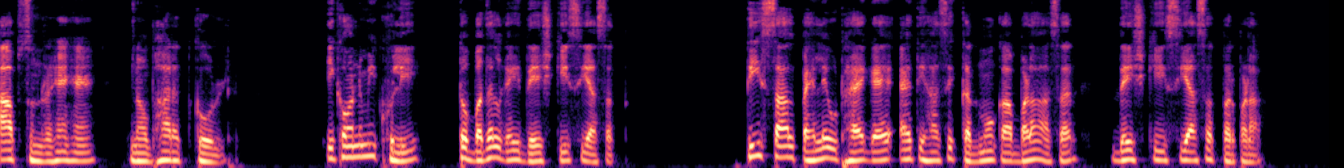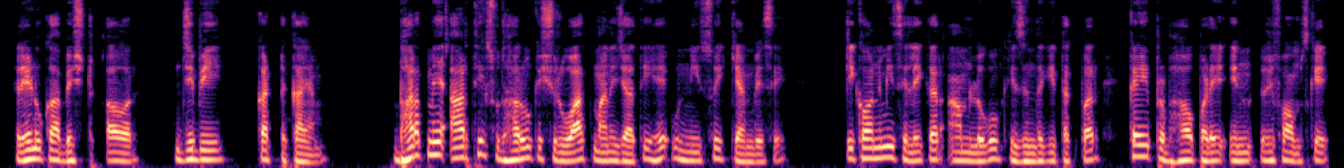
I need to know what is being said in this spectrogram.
आप सुन रहे हैं नवभारत गोल्ड। इकोनॉमी खुली तो बदल गई देश की सियासत। तीस साल पहले उठाए गए ऐतिहासिक कदमों का बड़ा असर देश की सियासत पर पड़ा। रेणुका बिष्ट और जिबी कट्ट कायम। भारत में आर्थिक सुधारों की शुरुआत मानी जाती है उन्नीस सौ इक्यानवे से। इकोनॉमी से लेकर आम लोगों की ज़िंदगी तक पर कई प्रभाव पड़े इन रिफॉर्म्स के।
